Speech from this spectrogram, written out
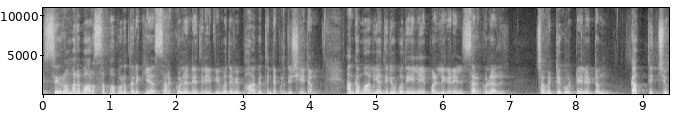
സീറോ മലബാർ സഭ പുറത്തിറക്കിയ സർക്കുലറിനെതിരെ വിമത വിഭാഗത്തിന്റെ പ്രതിഷേധം. അങ്കമാലി അതിരൂപതയിലെ പള്ളികളിൽ സർക്കുലർ ചവറ്റുകൊട്ടയിലിട്ടും കത്തിച്ചും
